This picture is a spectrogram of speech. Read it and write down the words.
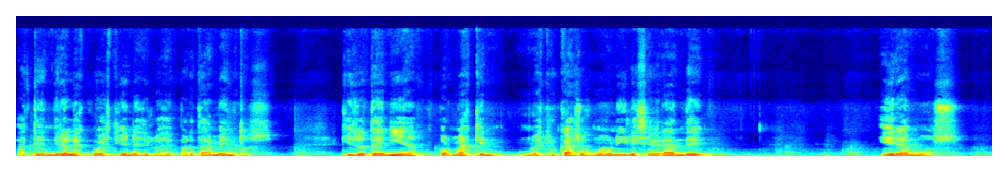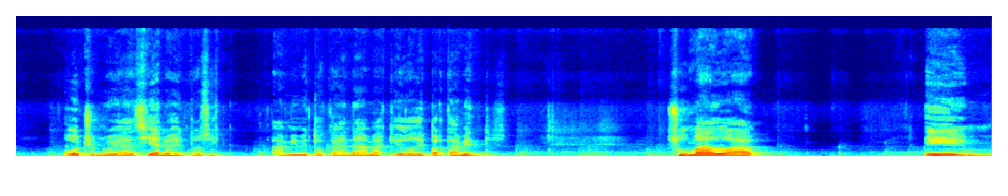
atender a las cuestiones de los departamentos que yo tenía, por más que en nuestro caso, como es una iglesia grande, éramos ocho o nueve ancianos, entonces a mí me tocaba nada más que dos departamentos. Sumado a Em,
